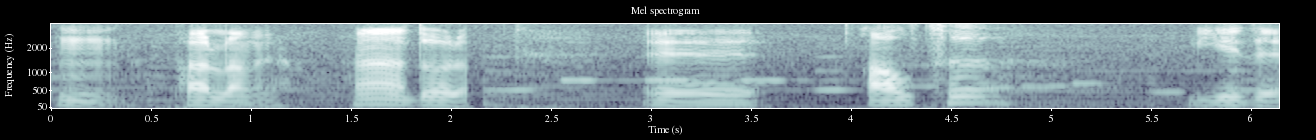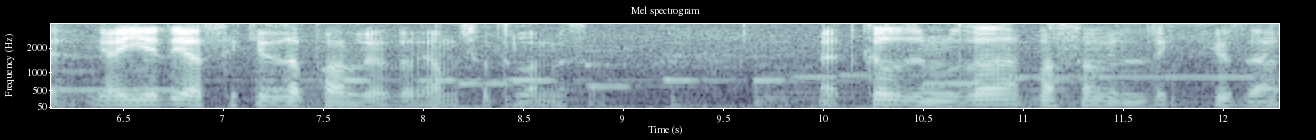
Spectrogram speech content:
Hmm, parlamıyor. Ha doğru. Ee, 6 7 ya 7 ya 8'de parlıyordu yanlış hatırlamıyorsam. Evet kılıcımıza basabildik. Güzel.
